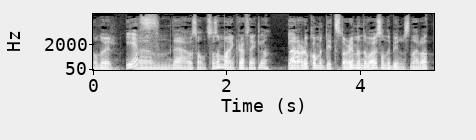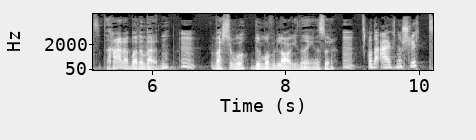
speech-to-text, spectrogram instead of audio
om du vil. Yes. Um, det er jo sånn. Sånn som Minecraft, egentlig. da Der Ja. har det jo kommet litt story, men det var jo sånn i begynnelsen her òg at her er bare en verden. Mm. Vær så god, du må lage din egen historie. Mm. Og det er jo ikke noe slutt,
